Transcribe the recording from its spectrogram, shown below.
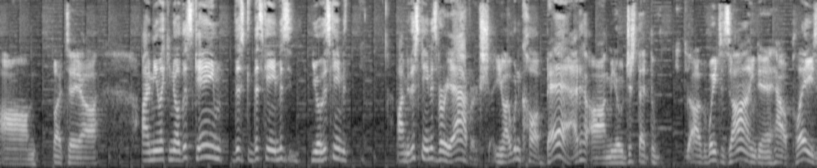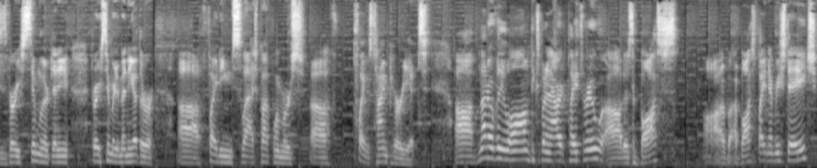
Um, but uh, I mean, like you know, this game, this this game is you know, this game is. I mean, this game is very average. You know, I wouldn't call it bad. Um, you know, just that the uh, the way it's designed and how it plays is very similar to any, very similar to many other uh, fighting slash platformers uh, play this time period. Uh, not overly long. Takes about an hour to play through. Uh, there's a boss uh, a boss fight in every stage.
